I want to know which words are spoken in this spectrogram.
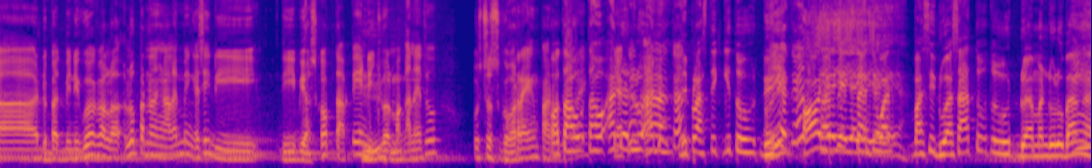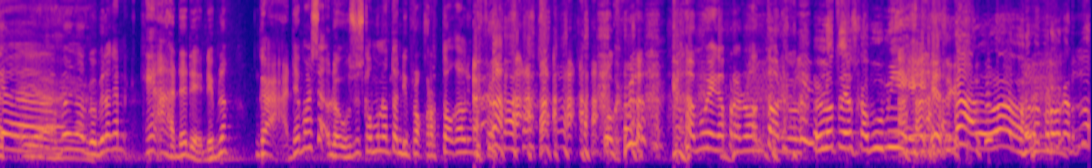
Eh, debat bini gue kalau lu pernah ngalamin gak sih di di bioskop tapi yang dijual makannya itu usus goreng, paru Oh tahu tahu Ya ada kan? dulu ada ah, kan? di plastik itu. Di, Iya kan? Oh, iya, tapi iya, iya, tensi iya, iya. Masih 21 tuh, zaman dulu banget. Iya, benar. Gue bilang kan kayak ada deh. Dia bilang nggak ada masa udah usus kamu nonton di Prokerto kali. oh, gue bilang kamu yang nggak pernah nonton. Gue bilang, Lu tuh yang suka bumi. Enggak, lu. Lu Purwokerto.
